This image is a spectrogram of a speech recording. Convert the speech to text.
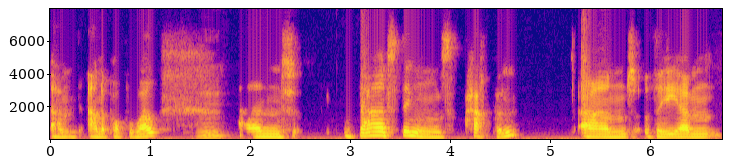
um, Anna Popplewell. Mm. And bad things happen, and the um,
